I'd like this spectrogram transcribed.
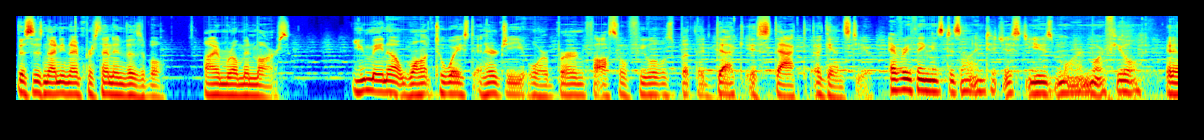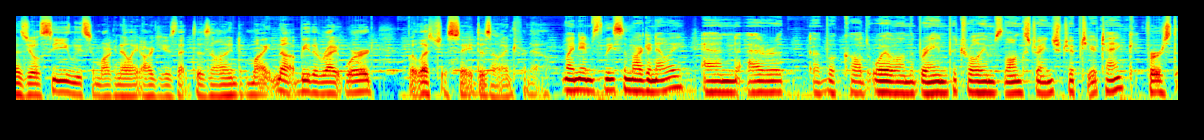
This is 99% Invisible. I'm Roman Mars. You may not want to waste energy or burn fossil fuels, but the deck is stacked against you. Everything is designed to just use more and more fuel. And as you'll see, Lisa Margonelli argues that designed might not be the right word, but let's just say designed for now. My name is Lisa Margonelli, and I wrote a book called Oil on the Brain Petroleum's Long Strange Trip to Your Tank. First,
